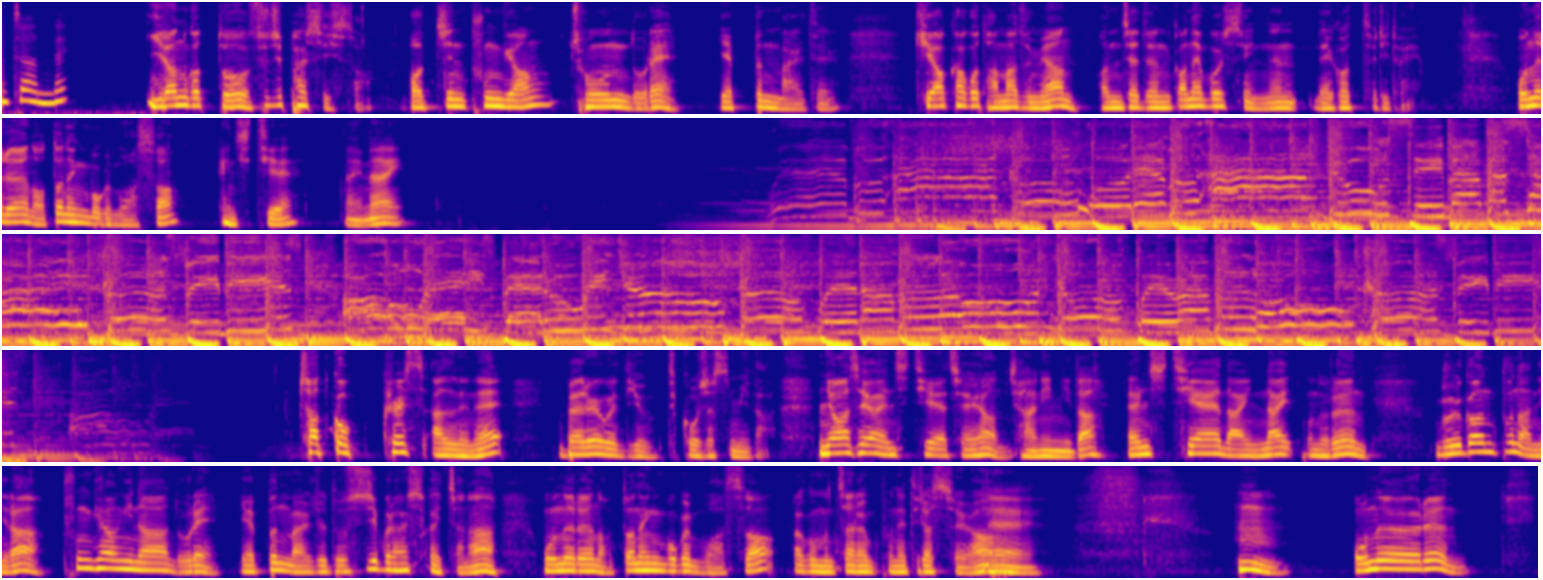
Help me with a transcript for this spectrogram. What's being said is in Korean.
문자인데? 이런 것도 수집할 수 있어. 멋진 풍경, 좋은 노래, 예쁜 말들. 기억하고 담아두면 언제든 꺼내볼 수 있는 내 것들이 돼. 오늘은 어떤 행복을 모았어? NCT의 99. 첫 곡 크리스 알렌의 Better With You 듣고 오셨습니다. 안녕하세요 NCT의 재현. 잔입니다. NCT의 Night Night 오늘은 물건뿐 아니라 풍경이나 노래, 예쁜 말들도 수집을 할 수가 있잖아. 오늘은 어떤 행복을 모았어? 라고 문자를 보내드렸어요. 네. 음, 오늘은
